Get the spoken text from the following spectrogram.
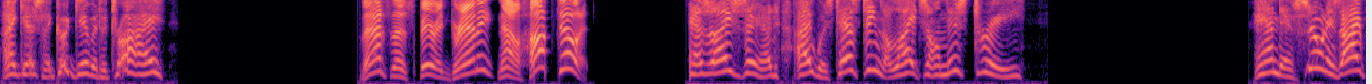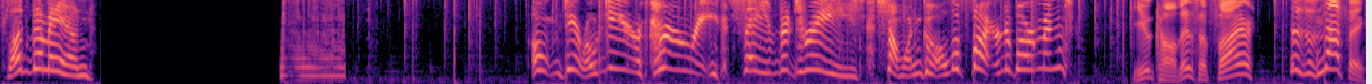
I guess I could give it a try. That's the spirit, Granny. Now hop to it. As I said, I was testing the lights on this tree. And as soon as I plugged them in. Oh dear, oh dear! Hurry! Save the trees! Someone call the fire department! You call this a fire? This is nothing!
